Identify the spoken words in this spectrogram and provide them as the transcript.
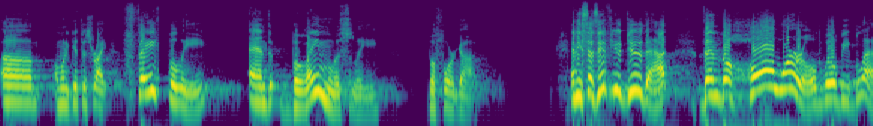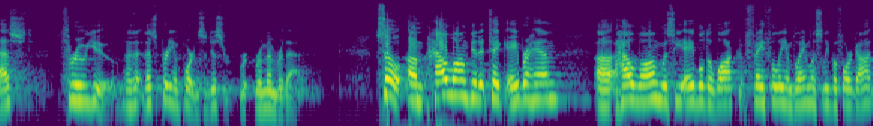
um, I want to get this right, faithfully and blamelessly before God. And he says, if you do that, then the whole world will be blessed through you. That's pretty important, so just remember that. So, um, how long did it take Abraham? Uh, how long was he able to walk faithfully and blamelessly before God?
